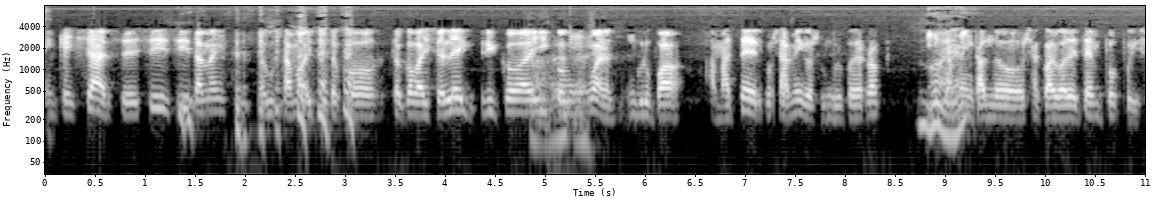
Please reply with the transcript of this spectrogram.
en queixarse sí, sí, tamén me gusta moito, toco, toco baixo eléctrico aí claro, con, claro. bueno, un grupo amateur, cos amigos, un grupo de rock No, e tamén cando saco algo de tempo pois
